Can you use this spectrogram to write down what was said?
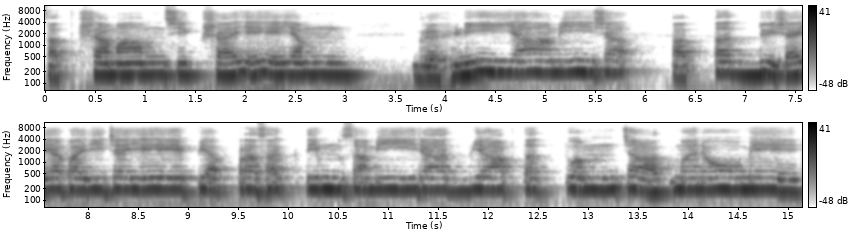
സത്ക്ഷമാം ശിക്ഷയേയം. ഗൃഹണീയാമീശ തത്തദ്വിഷയപരിചയേപ്യപ്രസക്തിം സമീരാദ്വ്യാപ്തത്വം ചാത്മനോ മേ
